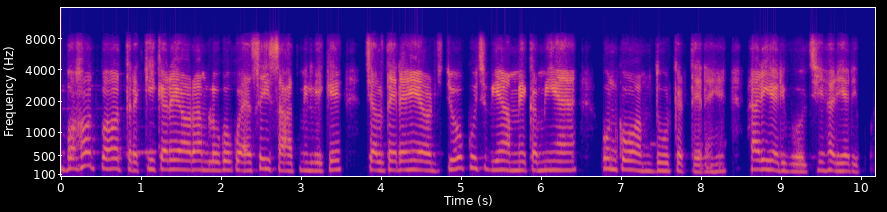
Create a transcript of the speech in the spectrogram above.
बहुत बहुत तरक्की करे और हम लोगों को ऐसे ही साथ में लेके चलते रहे और जो कुछ भी हमें कमी है उनको हम दूर करते रहे। हरी हरी बोल जी हरी हरी बोल।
